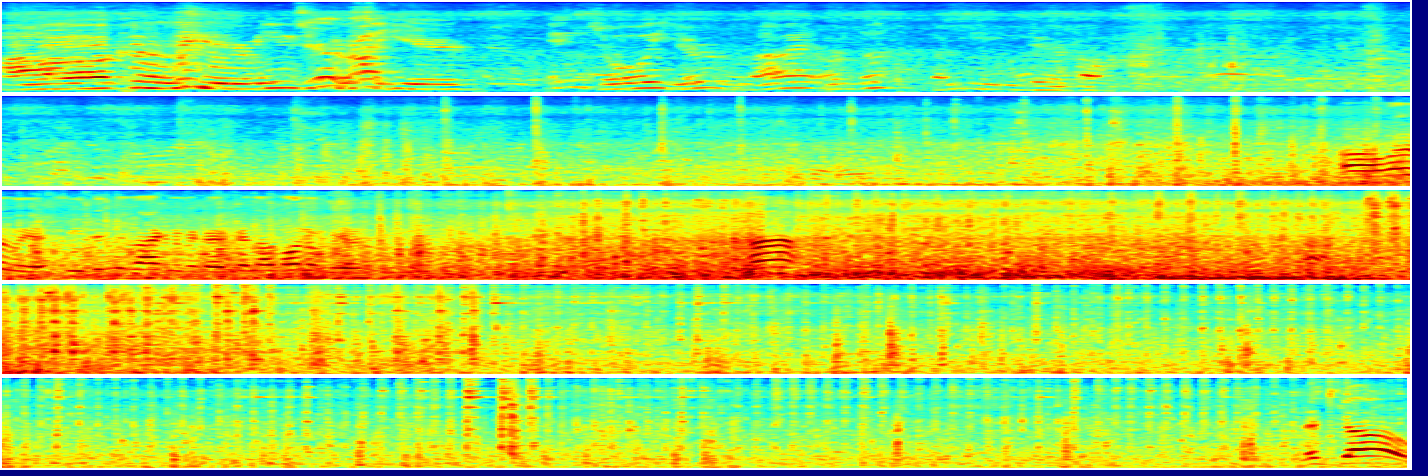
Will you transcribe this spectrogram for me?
All clear means you're out of here. Enjoy your ride on the Thunderhawk. Oh, a wheel seat. This is not gonna be good because I'm on a wheel seat. Ah! Let's go!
